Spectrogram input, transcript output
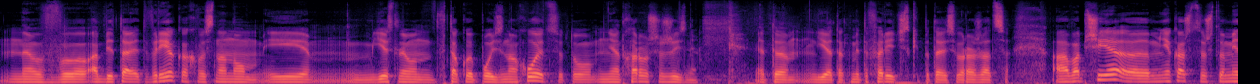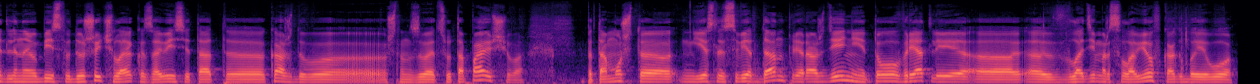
в, обитает в реках в основном, и если он в такой позе находится, то не от хорошей жизни. Это я так метафорически пытаюсь выражаться. А вообще, э, мне кажется, что медленное убийство души человека зависит от э, каждого, что называется, утопающего. Потому что если свет дан при рождении, то вряд ли э, э, Владимир Соловьев, как бы его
